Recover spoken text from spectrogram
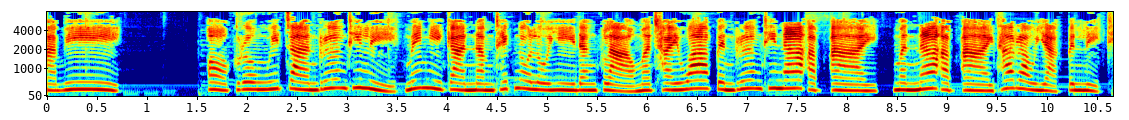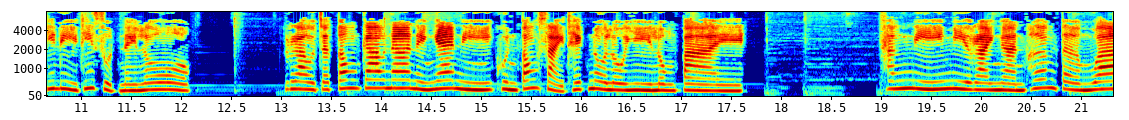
าบี้ออกโรงวิจารณ์เรื่องที่หลีกไม่มีการนำเทคโนโลยีดังกล่าวมาใช้ว่าเป็นเรื่องที่น่าอับอาย มันน่าอับอายถ้าเราอยากเป็นหลีกที่ดีที่สุดในโลก เราจะต้องก้าวหน้าในแง่นี้คุณต้องใส่เทคโนโลยีลงไป ทั้งนี้มีรายงานเพิ่มเติมว่า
